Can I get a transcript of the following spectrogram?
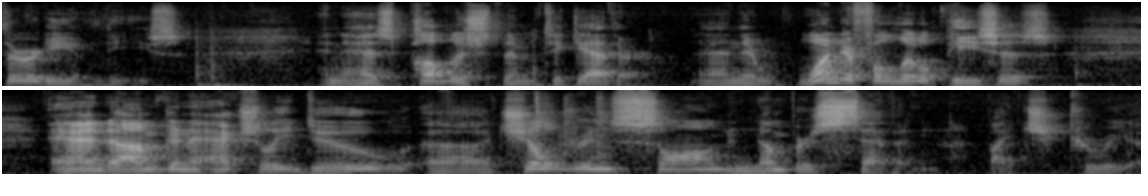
30 of these and has published them together. And they're wonderful little pieces. And I'm going to actually do uh, children's song number seven by Chick Corea.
